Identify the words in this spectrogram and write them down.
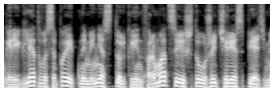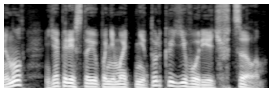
Горегляд высыпает на меня столько информации, что уже через пять минут я перестаю понимать не только его речь в целом,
